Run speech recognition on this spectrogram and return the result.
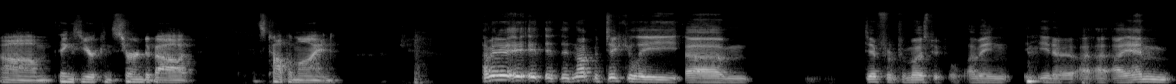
um, things you're concerned about? It's top of mind. I mean it, it, it's not particularly um, different for most people. I mean you know I, I am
